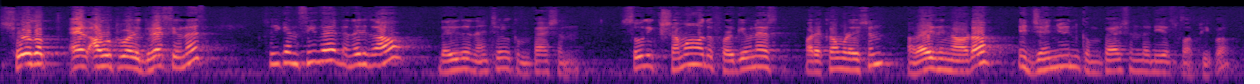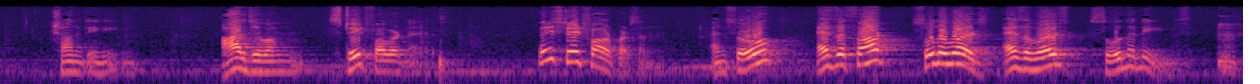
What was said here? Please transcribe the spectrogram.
shows up as outward aggressiveness. So you can see that and that is how there is a natural compassion. So the kshama or the forgiveness or accommodation arising out of a genuine compassion that he has for people. Kshanti, arjavam, straightforwardness. Very straightforward person. And so, as the thought, so the words. As the words, so the deeds.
